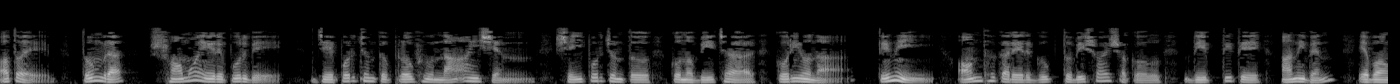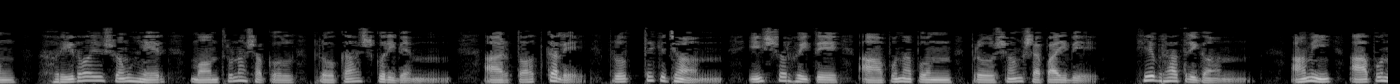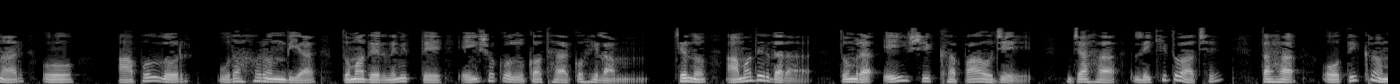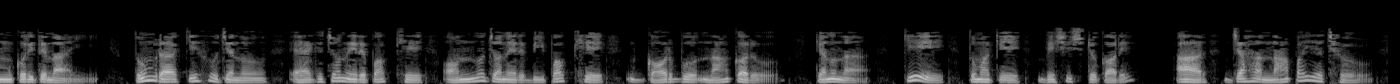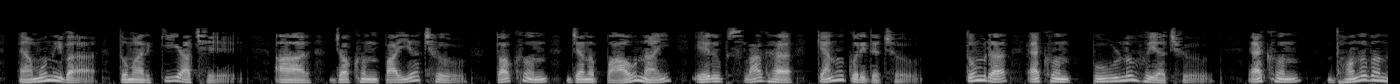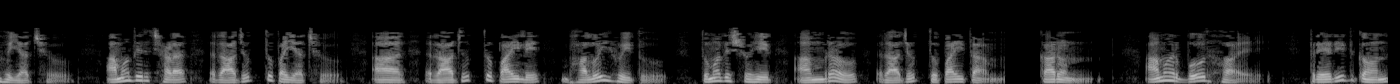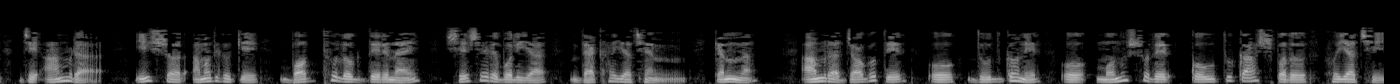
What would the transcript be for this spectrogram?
অতএব তোমরা সময়ের পূর্বে যে পর্যন্ত প্রভু না আইসেন, সেই পর্যন্ত কোন বিচার করিও না। তিনি অন্ধকারের গুপ্ত বিষয় সকল দীপ্তিতে আনিবেন এবং হৃদয়সমূহের মন্ত্রণা সকল প্রকাশ করিবেন। আর তৎকালে প্রত্যেক জন ঈশ্বর হইতে আপন আপন প্রশংসা পাইবে। হে ভ্রাতৃগণ, আমি আপনার ও আপল্লোর উদাহরণ দিয়া তোমাদের নিমিত্তে এই সকল কথা কহিলাম। যেন আমাদের দ্বারা তোমরা এই শিক্ষা পাও যে, যাহা লিখিত আছে, তাহা অতিক্রম করিতে নাই। তোমরা কেহ যেন একজনের পক্ষে অন্যজনের বিপক্ষে গর্ব না করো, কেননা কে তোমাকে বিশিষ্ট করে? আর যাহা না পাইয়াছ, এমনই বা তোমার কি আছে? আর যখন পাইয়াছ, তখন যেন পাও নাই এরূপ শ্লাঘা কেন করিতেছ? তোমরা এখন পূর্ণ হইয়াছ, এখন ধনবান হইয়াছ, আমাদের ছাড়া রাজত্ব পাইয়াছ, আর রাজত্ব পাইলে ভালোই হইত, তোমাদের সহিত আমরাও রাজত্ব পাইতাম। কারণ আমার বোধ হয়, প্রেরিতগণ যে আমরা, ঈশ্বর আমাদিগকে বদ্ধ লোকদের ন্যায় শেষের বলিয়া দেখাইয়াছেন, কেননা আমরা জগতের ও দুধগণের ও মনুষ্যদের কৌতুকাস্পদ হইয়াছি।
